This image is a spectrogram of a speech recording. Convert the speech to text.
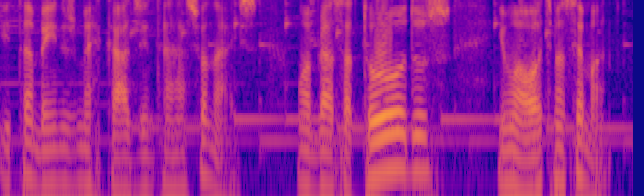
e também nos mercados internacionais. Um abraço a todos e uma ótima semana.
